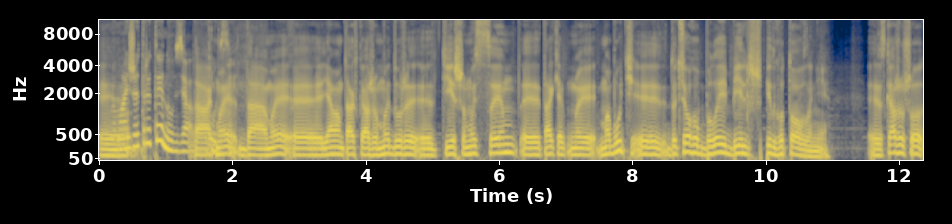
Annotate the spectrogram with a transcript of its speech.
Е, майже третину взяли. Так, ми, да, ми, е, я вам так скажу, ми дуже тішимось цим, так як ми, мабуть, до цього були більш підготовлені. Е, скажу, що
